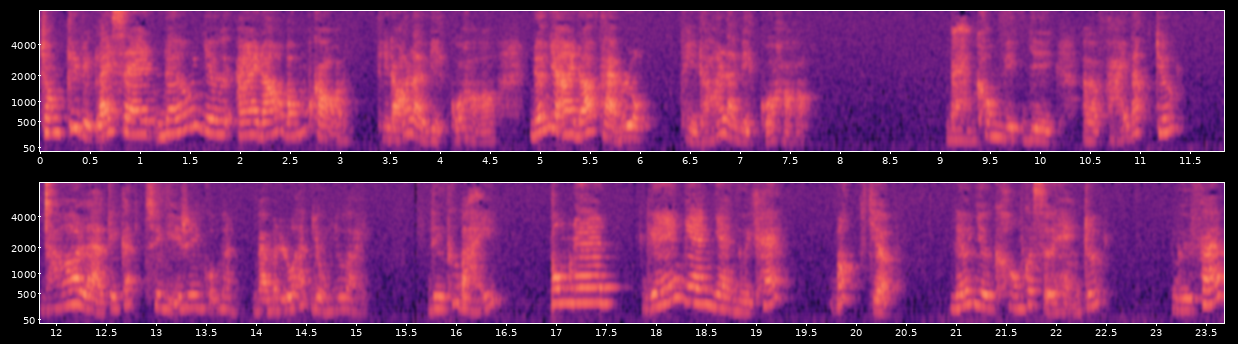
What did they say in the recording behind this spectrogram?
trong cái việc lái xe nếu như ai đó bấm còi thì đó là việc của họ. Nếu như ai đó phạm luật thì đó là việc của họ. Bạn không việc gì à, phải bắt trước đó là cái cách suy nghĩ riêng của mình và mình luôn áp dụng như vậy. Điều thứ bảy không nên ghé ngang nhà người khác bất chợt nếu như không có sự hẹn trước. Người pháp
